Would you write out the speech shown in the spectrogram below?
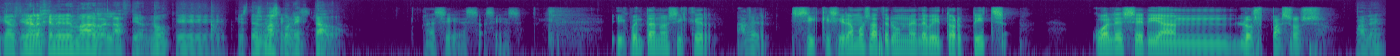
que al final genere más relación, ¿no? Que, que estés más Así es, conectado. así es, así es. Y cuéntanos, Iker, a ver, si quisiéramos hacer un elevator pitch, ¿cuáles serían los pasos? ¿Vale?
